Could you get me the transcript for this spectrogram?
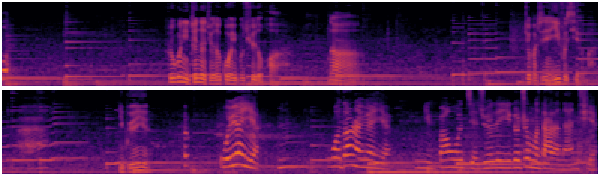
我，如果你真的觉得过意不去的话，那就把这件衣服洗了吧。你不愿意？我愿意，我当然愿意。你帮我解决了一个这么大的难题，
